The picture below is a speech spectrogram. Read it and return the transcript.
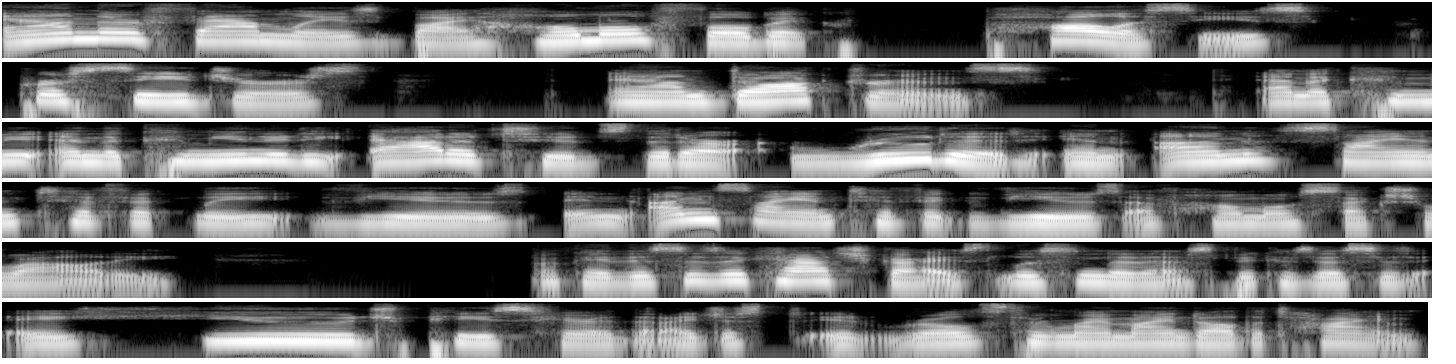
and their families by homophobic policies, procedures, and doctrines, and, a commu- and the community attitudes that are rooted in unscientifically views in unscientific views of homosexuality. Okay, this is a catch, guys. Listen to this because this is a huge piece here that I just, it rolls through my mind all the time.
